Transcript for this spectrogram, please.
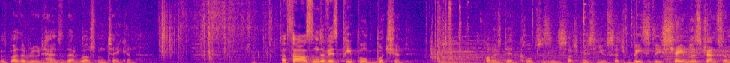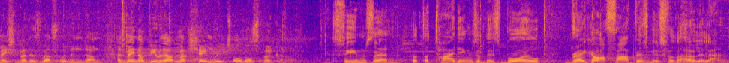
was by the rude hands of that Welshman taken. A thousand of his people butchered. Upon his dead corpses was such misuse, such beastly, shameless transformation by those Welsh women done, as may not be without much shame retold or spoken of. Seems then that the tidings of this broil break off our business for the Holy Land.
